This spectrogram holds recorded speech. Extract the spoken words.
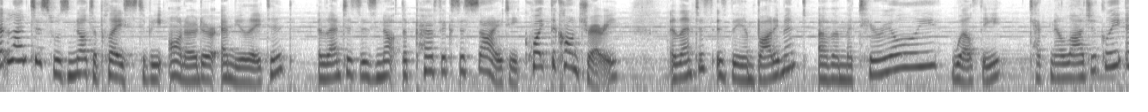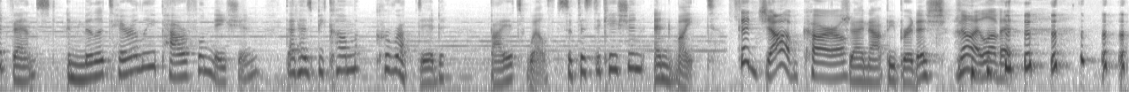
Atlantis was not a place to be honored or emulated. Atlantis is not the perfect society, quite the contrary. Atlantis is the embodiment of a materially wealthy, technologically advanced, and militarily powerful nation that has become corrupted by its wealth, sophistication, and might. Good job, Carl. Should I not be British? No, I love it.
